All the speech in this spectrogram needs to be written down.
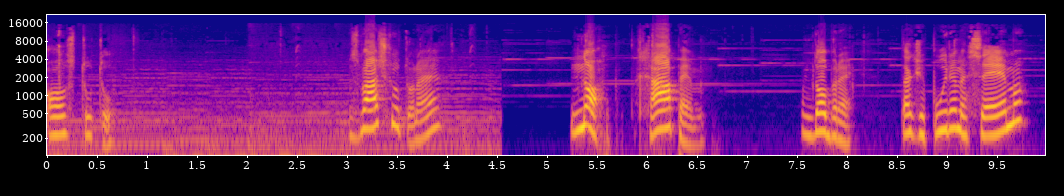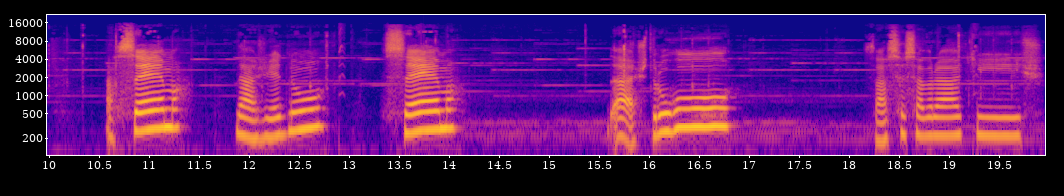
Os tutu. Zmáčknu to, ne? No, chápem. Dobré. Takže půjdeme sem. A sem. Dáš jednu. Sem. Dáš druhou. Zase se vrátíš.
